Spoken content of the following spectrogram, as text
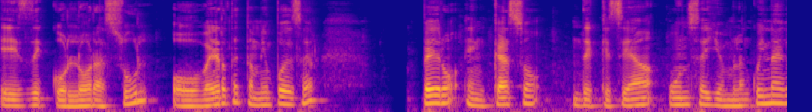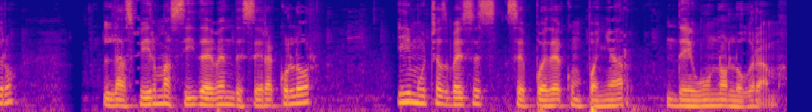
es de color azul o verde también puede ser, pero en caso de que sea un sello en blanco y negro, las firmas sí deben de ser a color y muchas veces se puede acompañar de un holograma.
